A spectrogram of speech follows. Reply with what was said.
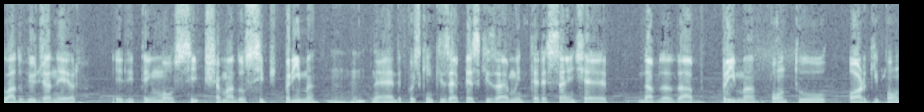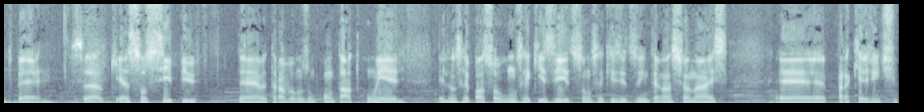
lá do Rio de Janeiro. Ele tem uma OCIP chamada OCIP Prima, uhum. né? Depois quem quiser pesquisar é muito interessante, é www.prima.org.br. Certo. Que essa OCIP é, travamos um contato com ele, ele nos repassou alguns requisitos, são os requisitos internacionais, é, para que a gente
